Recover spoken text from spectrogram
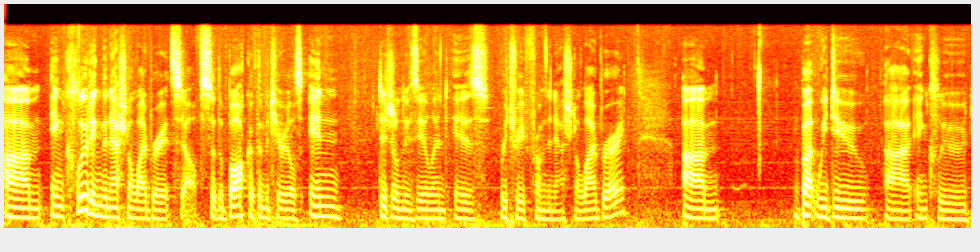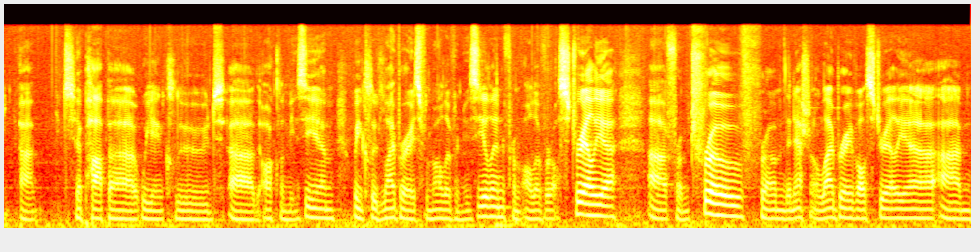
um, including the National Library itself. So the bulk of the materials in Digital New Zealand is retrieved from the National Library. Um, but we do uh, include uh, Te Papa, we include uh, the Auckland Museum, we include libraries from all over New Zealand, from all over Australia, uh, from Trove, from the National Library of Australia, um,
